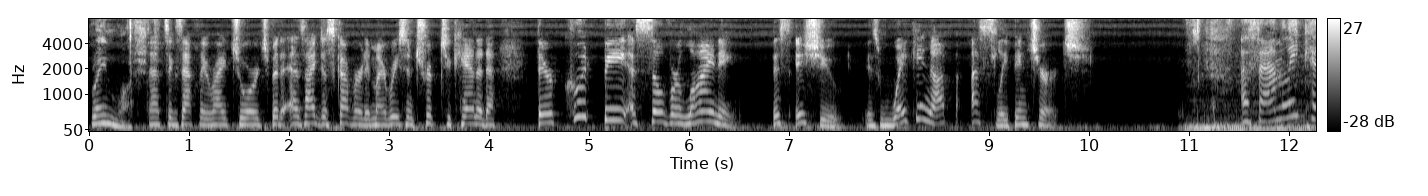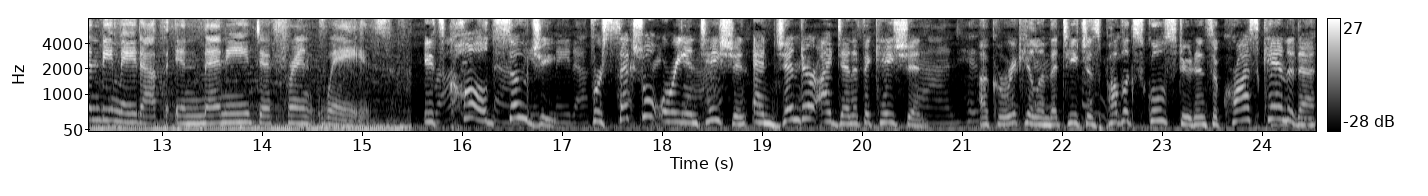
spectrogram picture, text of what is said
brainwashed. That's exactly right, George. But as I discovered in my recent trip to Canada, there could be a silver lining. This issue is waking up a sleeping church. A family can be made up in many different ways. It's called SOGI for sexual orientation and gender identification. A curriculum that teaches public school students across Canada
